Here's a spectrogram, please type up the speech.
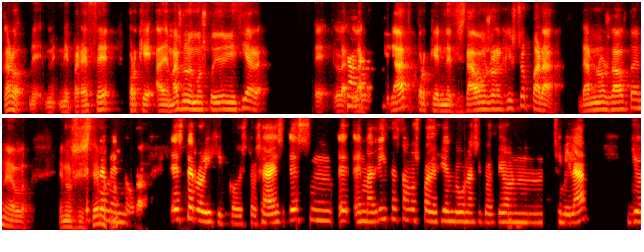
Claro, me, parece, porque además no hemos podido iniciar eh, la, la actividad porque necesitábamos el registro para darnos de alta en el, en el sistema. ¿no? tremendo. Es terrorífico esto, o sea, es, es, mm, e- en Madrid estamos padeciendo una situación similar. Yo,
